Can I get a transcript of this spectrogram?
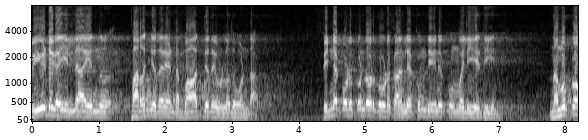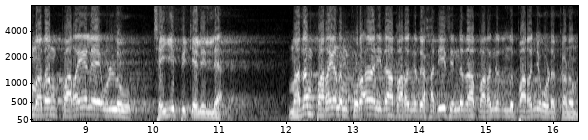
വീടുകയില്ല എന്ന് പറഞ്ഞു തരേണ്ട ബാധ്യതയുള്ളത് കൊണ്ടാണ്. പിന്നെ കൊടുക്കേണ്ടവർക്ക് കൊടുക്കാൻ ലക്കും ദീനക്കും വലിയ ദീൻ. നമുക്ക് മതം പറയലേ ഉള്ളൂ ചെയ്യിപ്പിക്കലില്ല. മതം പറയണം ഖുർആൻ ഇതാ പറഞ്ഞത് ഹദീസ് ഇന്നതാ പറഞ്ഞതെന്ന് പറഞ്ഞു കൊടുക്കണം.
